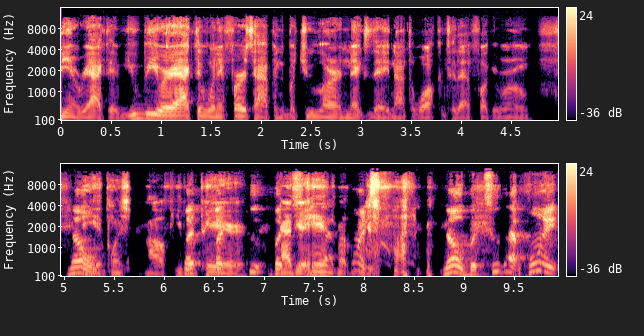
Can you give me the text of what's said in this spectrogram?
being reactive. You be reactive when it first happens, but you learn next day not to walk into that fucking room and no, get punched in the mouth. You but, prepare, but, but have your hands up point- No, but to that point,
